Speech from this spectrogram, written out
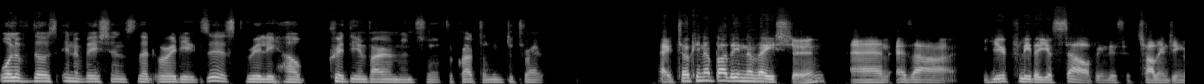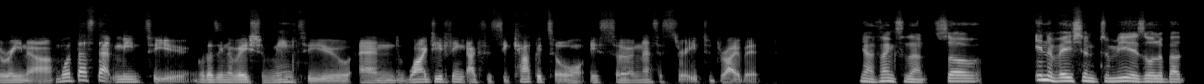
All of those innovations that already exist really help create the environment for, for crowdfunding to thrive. Hey, talking about innovation, and as a youth leader yourself in this challenging arena, what does that mean to you? What does innovation mean to you? And why do you think access to capital is so necessary to drive it? Yeah, thanks for that. So, innovation to me is all about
